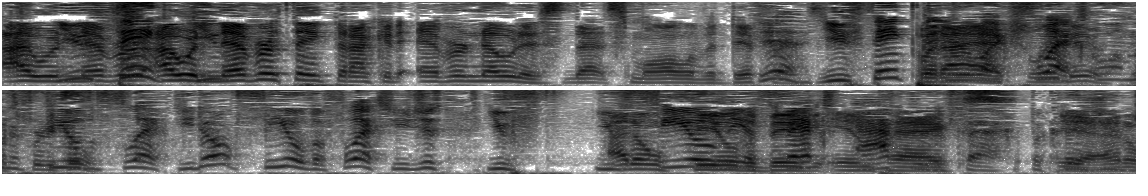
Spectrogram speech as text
I would You never think I would you- never think that I could ever notice that small of a Yeah, difference. you think But that you're I like actually flex. do. Oh, I'm gonna It's feel cool. the flex. You don't feel the flex. You just you f- you I don't feel, the, big effects after the impacts. fact because Yeah, you I don't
